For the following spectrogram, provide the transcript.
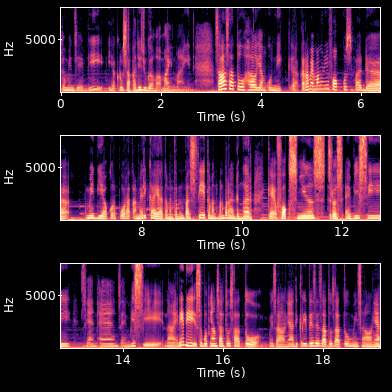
itu menjadi ya kerusakannya juga nggak main-main. Salah satu hal yang unik ya karena memang ini fokus pada media korporat Amerika ya teman-teman. Pasti teman-teman pernah dengar kayak Fox News terus ABC CNN CNBC nah ini disebutkan satu-satu. Misalnya dikritisi satu-satu misalnya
